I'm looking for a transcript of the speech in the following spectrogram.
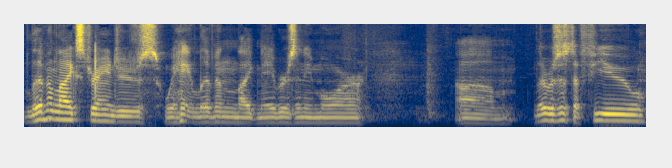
Living like strangers. We ain't living like neighbors anymore. Um, there was just a few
